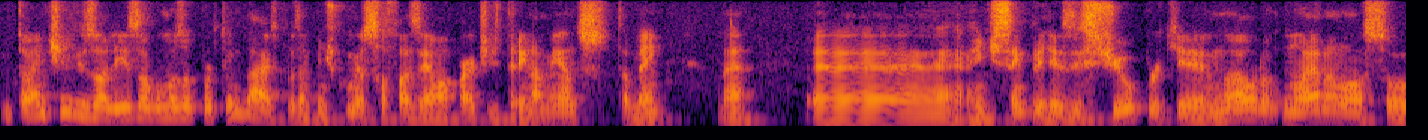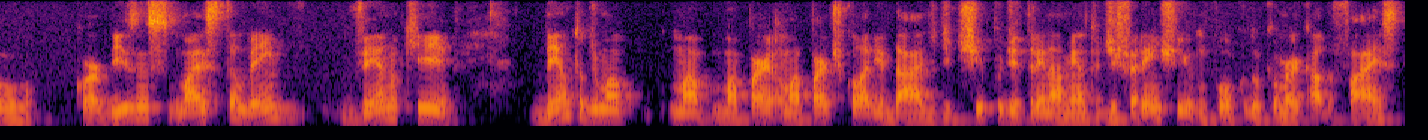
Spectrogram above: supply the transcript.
Então a gente visualiza algumas oportunidades. Por exemplo, a gente começou a fazer uma parte de treinamentos também, né? É, a gente sempre resistiu porque não era, não era nosso core business, mas também vendo que dentro de uma, uma, uma, uma particularidade de tipo de treinamento diferente um pouco do que o mercado faz,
